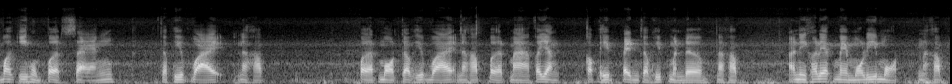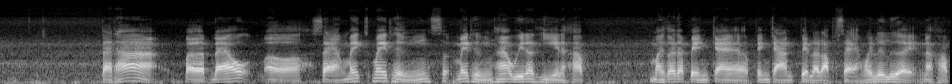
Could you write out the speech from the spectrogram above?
เมื่อกี้ผมเปิดแสง กระพริบไว้นะครับ เปิดโหมดกระพริบไว้นะครับ เปิดมาก็ยังกระพริบเป็นกระพริบเหมือนเดิมนะครับ อันนี้เขาเรียก Memory Mode นะครับ แต่ถ้าเปิดแล้วแสงไม่ไม่ถึงไม่ถึง 5 วินาทีนะครับ มันก็จะเป็นแกเป็นการเปลี่ยนระดับแสงไว้เรื่อย ๆ นะครับ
